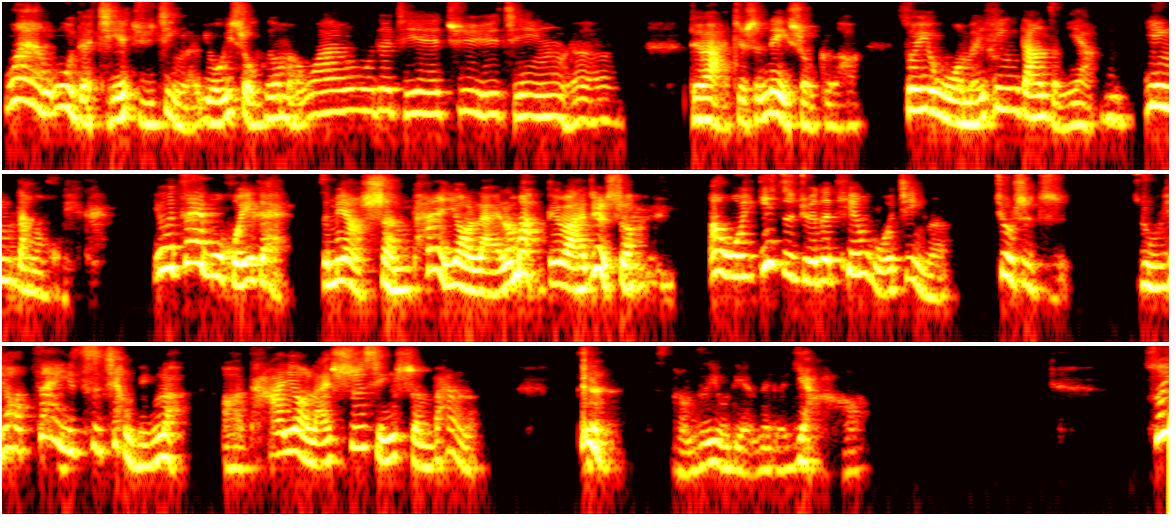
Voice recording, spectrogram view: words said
万物的结局近了，有一首歌嘛，万物的结局近了，对吧？就是那首歌哈。所以我们应当怎么样？应当悔改，因为再不悔改。怎么样？审判要来了嘛，对吧？就是说啊，我一直觉得天国近了，就是指主要再一次降临了啊，他要来施行审判了。嗓子有点那个哑啊。所以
